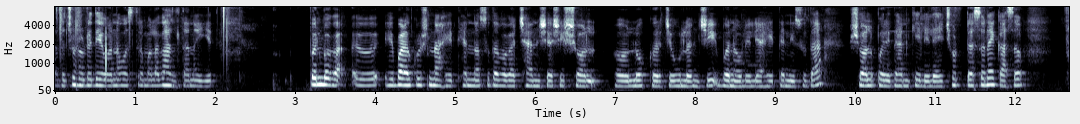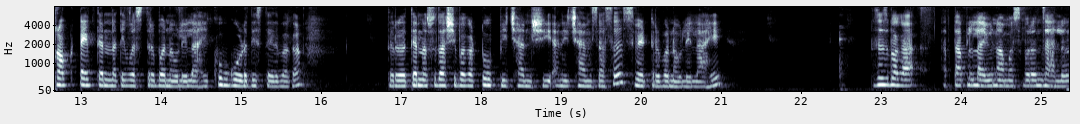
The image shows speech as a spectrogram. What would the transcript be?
आता छोटे छोटे देवांना वस्त्र मला घालता नाही आहेत पण बघा हे बाळकृष्ण आहेत ह्यांनासुद्धा बघा छानशी अशी शॉल लोकरचे लोकरची उलनची बनवलेली आहे. त्यांनीसुद्धा शॉल परिधान केलेले आहे. छोटंसं नाही का असं फ्रॉक टाईप त्यांना ते वस्त्र बनवलेलं आहे. खूप गोड दिसत आहेत बघा. तर त्यांनासुद्धा अशी बघा टोपी छानशी आणि छानसं असं स्वेटर बनवलेलं आहे. तसंच बघा आत्ता आपलं लाईव्ह नामस्मरण झालं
